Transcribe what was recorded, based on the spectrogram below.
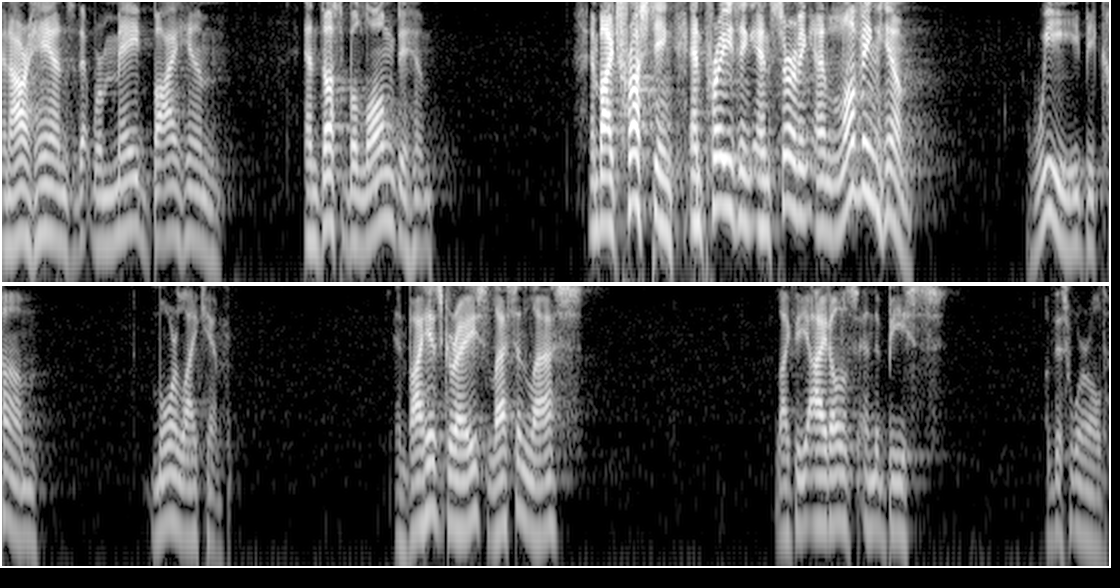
and our hands that were made by Him and thus belong to Him? And by trusting and praising and serving and loving Him, we become more like Him. And by His grace, less and less like the idols and the beasts of this world.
